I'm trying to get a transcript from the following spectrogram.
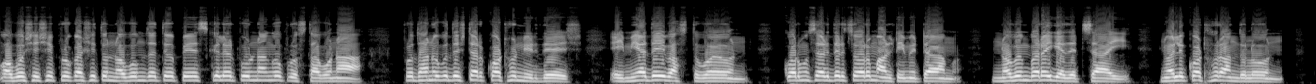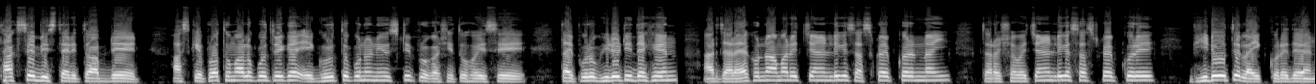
অবশেষে প্রকাশিত নবম জাতীয় পে স্কেলের পূর্ণাঙ্গ প্রস্তাবনা। প্রধান উপদেষ্টার কঠোর নির্দেশ। এই মেয়াদেই বাস্তবায়ন। কর্মচারীদের চরম আলটিমেটাম। নভেম্বরেই গ্যাজেট চাই। নইলে কঠোর আন্দোলন। থাকছে বিস্তারিত আপডেট। আজকে প্রথম আলো পত্রিকায় এই গুরুত্বপূর্ণ নিউজটি প্রকাশিত হয়েছে। তাই পুরো ভিডিওটি দেখেন। আর যারা এখনও আমার এই চ্যানেলটিকে সাবস্ক্রাইব করেন নাই, তারা সবাই চ্যানেলটিকে সাবস্ক্রাইব করে ভিডিওতে লাইক করে দেন।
